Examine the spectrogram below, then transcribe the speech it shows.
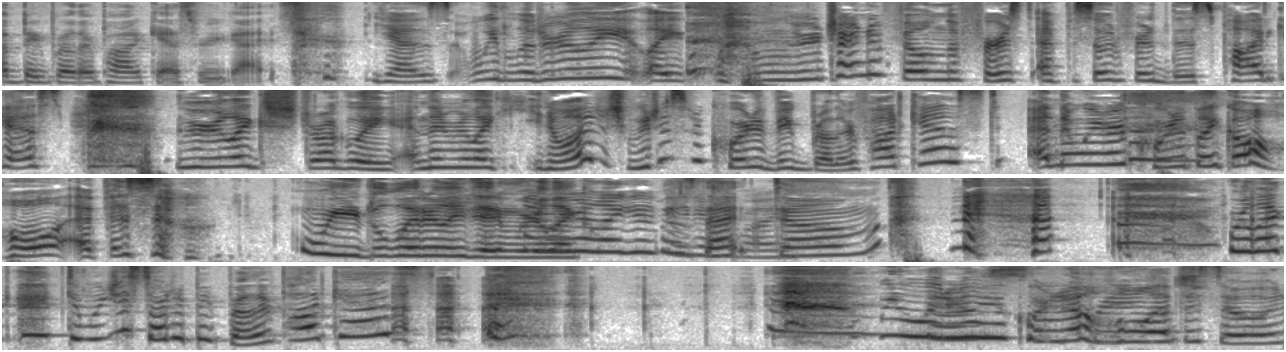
a Big Brother podcast for you guys. Yes, we literally like when we were trying to film the first episode for this podcast, we were like struggling, and then we are like, you know what? Should we just record a Big Brother podcast? And then we recorded like a whole episode. we literally did and we were And we like, were like, okay, is that mind." dumb? we're like, did we just start a Big Brother podcast? We literally so recorded a whole episode.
